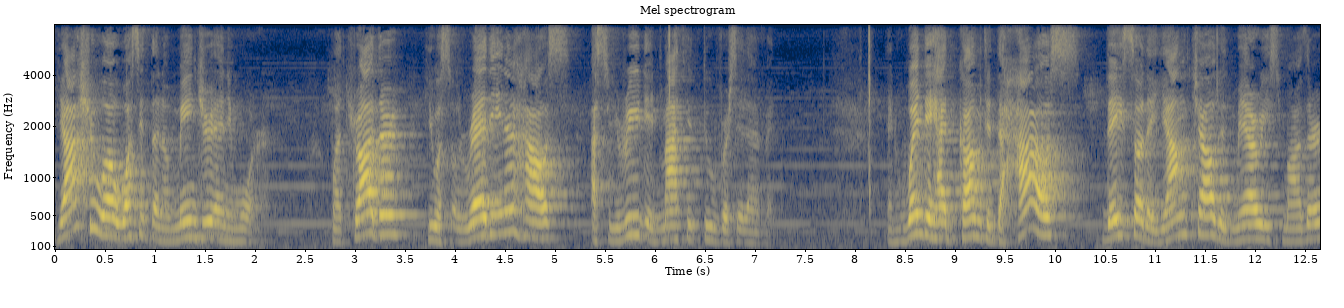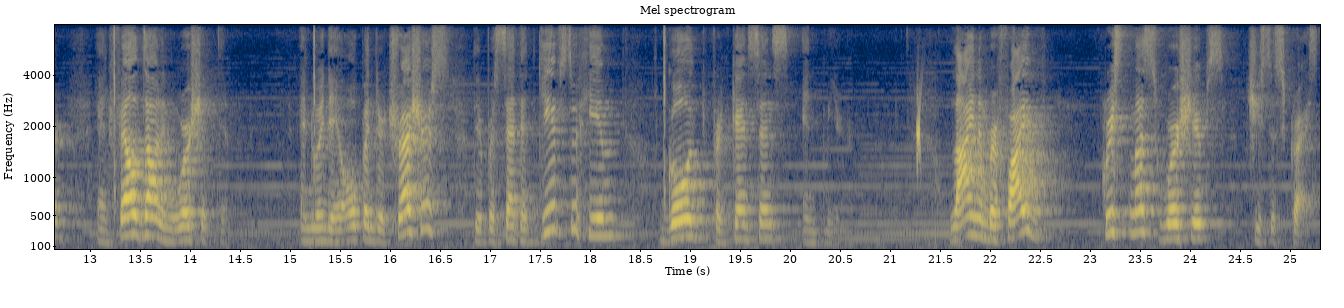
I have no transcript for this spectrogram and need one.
Yahshua wasn't in a manger anymore, but rather he was already in a house, as we read in Matthew 2, verse 11. And when they had come to the house, they saw the young child with Mary's mother and fell down and worshipped him. And when they opened their treasures, they presented gifts to him gold, frankincense, and myrrh. Line number five Christmas worships Jesus Christ.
